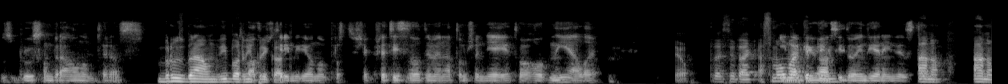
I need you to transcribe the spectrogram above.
s Bruceom Brownom teraz. Bruce Brown, výborný 24 príklad. miliónov, proste však všetci sa zhodneme na tom, že nie je to hodný, ale Jo, presne tak. A small Inak marketing... si do Indiana Áno, áno.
